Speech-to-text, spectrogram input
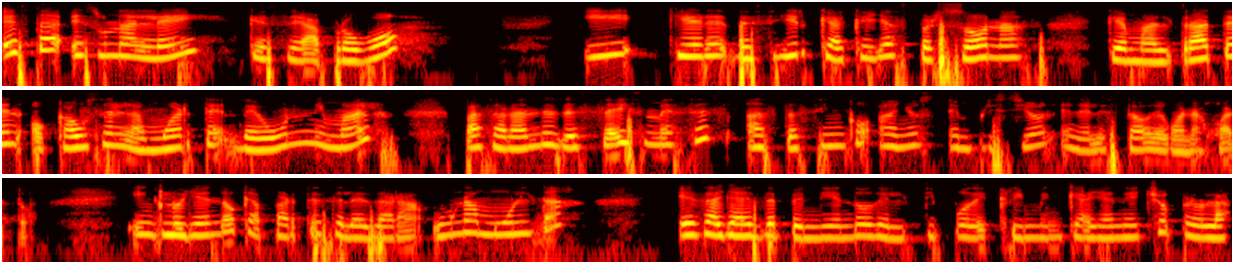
Esta es una ley que se aprobó y quiere decir que aquellas personas que maltraten o causen la muerte de un animal pasarán desde seis meses hasta cinco años en prisión en el estado de Guanajuato, incluyendo que aparte se les dará una multa. Esa ya es dependiendo del tipo de crimen que hayan hecho, pero la,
